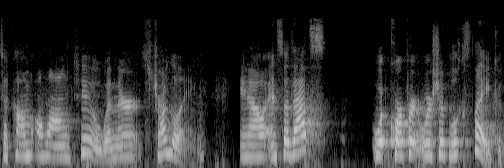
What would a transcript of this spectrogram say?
to come along too when they're struggling. You know, and so that's what corporate worship looks like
